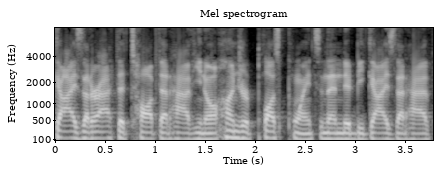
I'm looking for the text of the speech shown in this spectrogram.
guys that are at the top that have you know 100 plus points, and then there'd be guys that have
